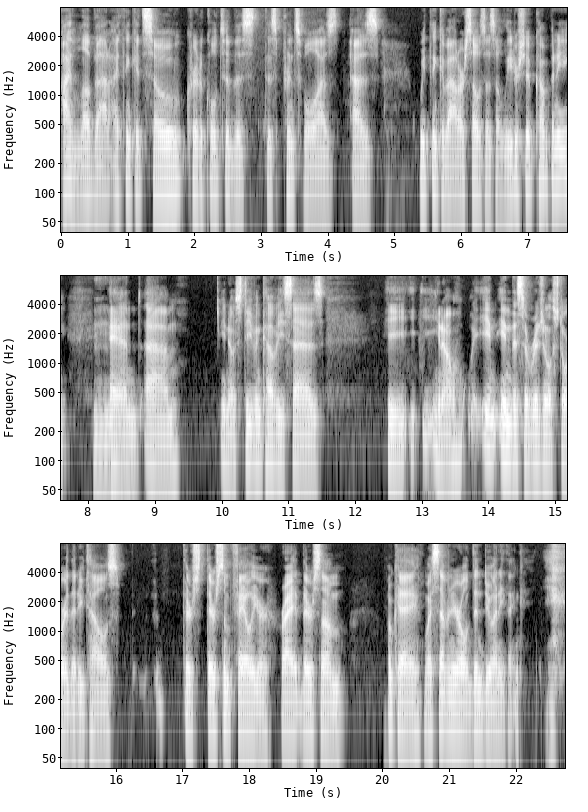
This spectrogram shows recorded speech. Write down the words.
I love that. I think it's so critical to this this principle as as we think about ourselves as a leadership company. Mm-hmm. And um, you know, Stephen Covey says he, you know, in in this original story that he tells, there's there's some failure, right? There's some, okay, my seven year old didn't do anything.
